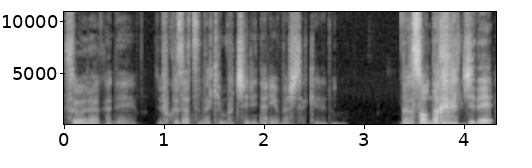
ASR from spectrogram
すごいなんかね、複雑な気持ちになりましたけれども。なんかそんな感じで、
